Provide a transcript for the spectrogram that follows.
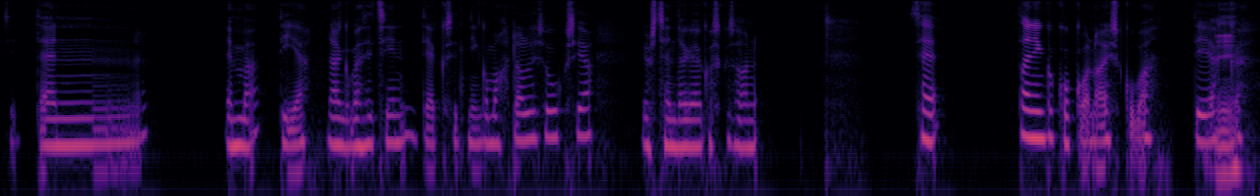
sitten en mä tiedä, näenkö mä sitten siinä tiedätkö, sit niinku mahdollisuuksia just sen takia, koska se on se, tai niinku kokonaiskuva, tiedätkö? Niin.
